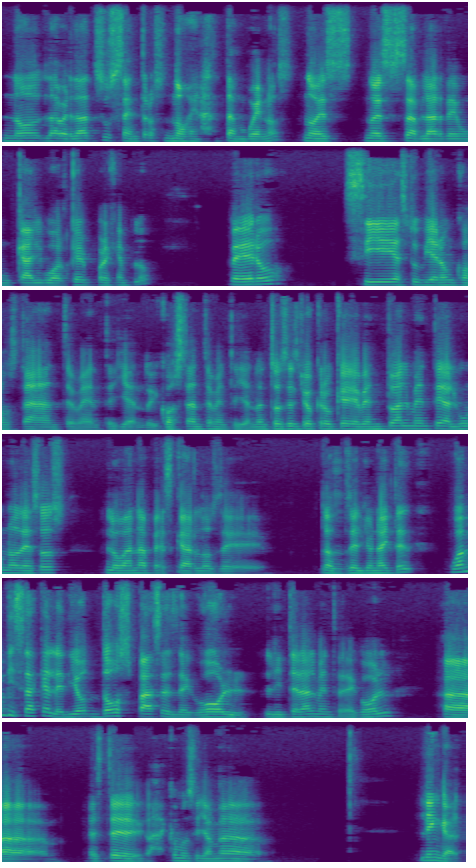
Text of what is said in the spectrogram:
No, la verdad, sus centros no eran tan buenos. No es, no es hablar de un Kyle Walker, por ejemplo. Pero sí estuvieron constantemente yendo y constantemente yendo. Entonces yo creo que eventualmente alguno de esos lo van a pescar los de los del United. Juan Bisaca le dio dos pases de gol, literalmente de gol, a este, ¿cómo se llama? Lingard.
